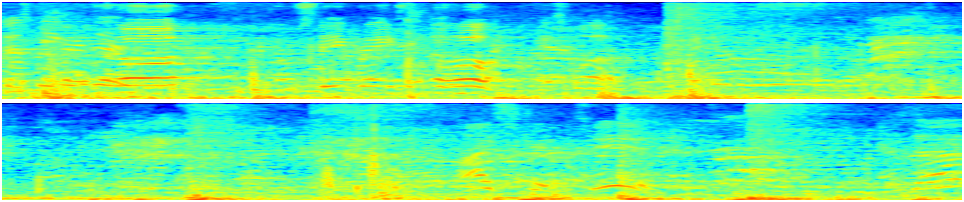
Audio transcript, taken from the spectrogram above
Step in with the hook. Don't stay range with the hook. Nice low. Nice strip two. Hands up.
